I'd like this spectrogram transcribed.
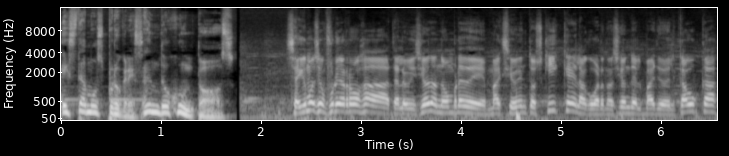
estamos progresando juntos. Seguimos en Furia Roja Televisión a nombre de Maxi Eventos Quique, la Gobernación del Valle del Cauca,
